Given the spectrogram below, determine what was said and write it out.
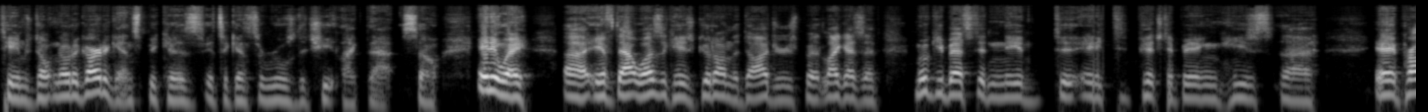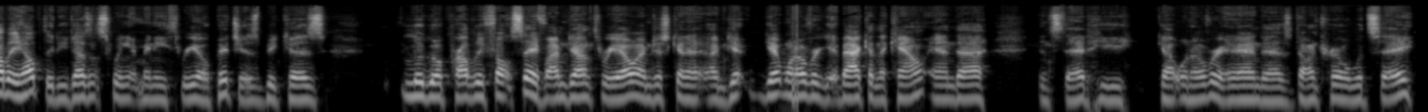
teams don't know to guard against because it's against the rules to cheat like that. So anyway, uh, if that was the case, good on the Dodgers. But like I said, Mookie Betts didn't need to any pitch tipping. He's uh, it probably helped that he doesn't swing at many 3-0 pitches because Lugo probably felt safe. I'm down 3-0. I'm just gonna I'm get get one over, get back in the count. And uh, instead he got one over. And as Don Trail would say,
